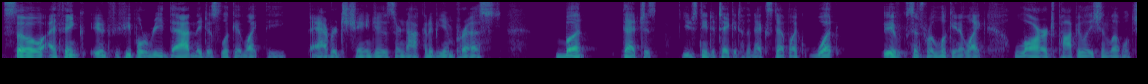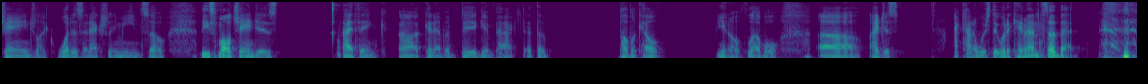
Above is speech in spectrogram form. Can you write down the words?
so I think if people read that and they just look at like the average changes, they're not going to be impressed. But that just you just need to take it to the next step like what if, since we're looking at like large population level change like what does it actually mean? So these small changes i think uh, could have a big impact at the public health you know level. Uh, i just i kind of wish they would have came out and said that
